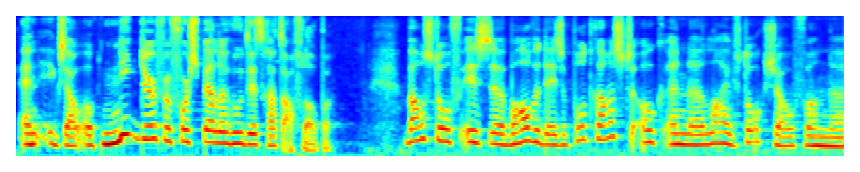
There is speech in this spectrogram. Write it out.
en ik zou ook niet durven voorspellen hoe dit gaat aflopen. Bouwstof is uh, behalve deze podcast ook een uh, live talkshow van uh,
